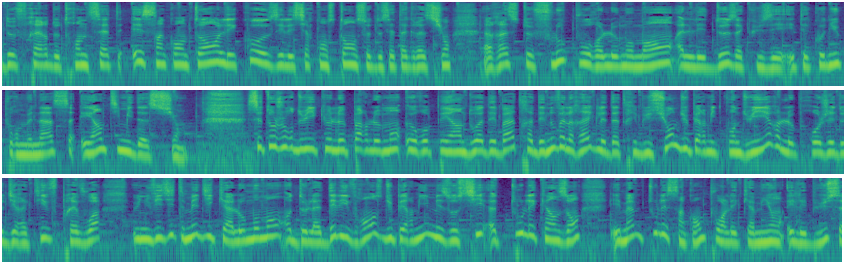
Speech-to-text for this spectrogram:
Deux frères de 37 et 50 ans. Les causes et les circonstances de cette agression reste flou pour le moment. Les deux accusés étaient connus pour menaces et intimidation. C'est aujourd'hui que le Parlement européen doit débattre des nouvelles règles d'attribution du permis de conduire. Le projet de directive prévoit une visite médicale au moment de la délivrance du permis, mais aussi tous les 15 ans et même tous les 5 ans pour les camions et les bus.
